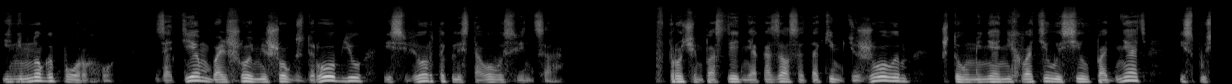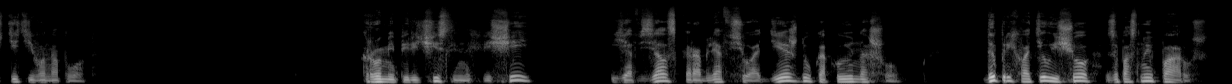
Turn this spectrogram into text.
и немного пороху. Затем большой мешок с дробью и сверток листового свинца. Впрочем, последний оказался таким тяжелым, что у меня не хватило сил поднять и спустить его на плот. Кроме перечисленных вещей, я взял с корабля всю одежду, какую нашел. Да прихватил еще запасной парус,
